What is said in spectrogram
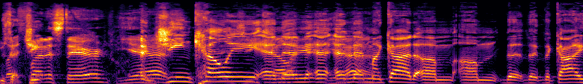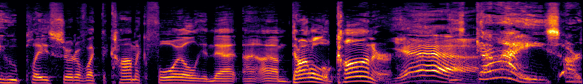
was Like that Gene, Fred Astaire, yeah, and Gene Kelly, Gene and then Kelly, and, and yeah. then my God, um, um, the, the the guy who plays sort of like the comic foil in that, uh, um, Donald O'Connor. yeah, These guys are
